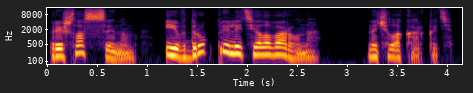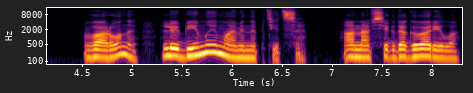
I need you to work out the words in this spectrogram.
Пришла с сыном, и вдруг прилетела ворона. Начала каркать. Вороны — любимые мамины птицы. Она всегда говорила.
